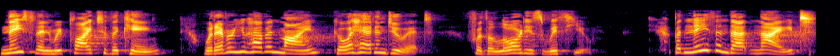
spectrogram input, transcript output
Nathan replied to the king, Whatever you have in mind, go ahead and do it for the Lord is with you. But Nathan that night,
